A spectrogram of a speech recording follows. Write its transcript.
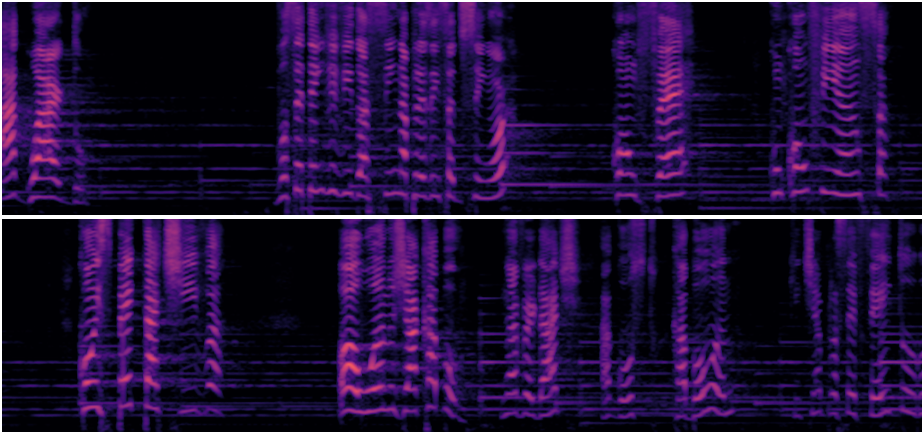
Aguardo. Você tem vivido assim na presença do Senhor? Com fé, com confiança, com expectativa Ó, oh, o ano já acabou, não é verdade? Agosto, acabou o ano. Que tinha para ser feito.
